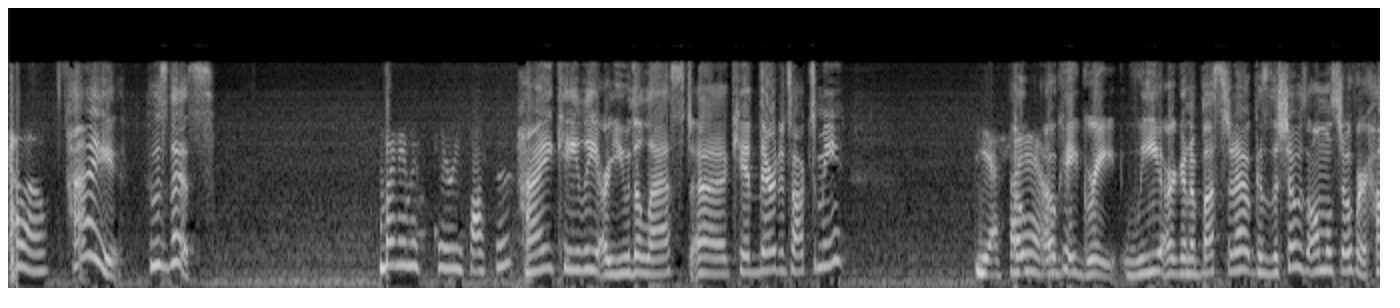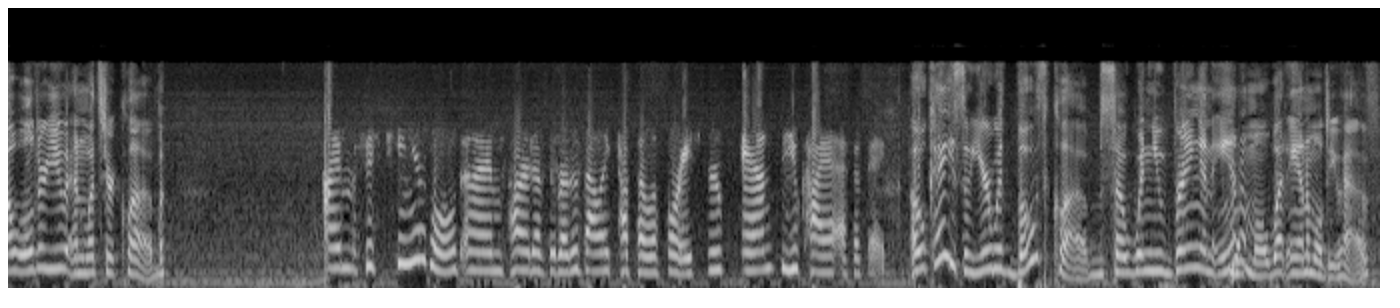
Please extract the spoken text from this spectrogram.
Hello, Hi, who's this? my name is Carrie Foster. Hi, Kaylee. Are you the last uh, kid there to talk to me? Yes, I Oh, am. Okay, great. We are going to bust it out because the show is almost over. How old are you and what's your club? I'm 15 years old and I'm part of the Redwood Valley Calpella 4-H group and the Ukiah FFA. Okay, so you're with both clubs. So when you bring an animal, what animal do you have?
